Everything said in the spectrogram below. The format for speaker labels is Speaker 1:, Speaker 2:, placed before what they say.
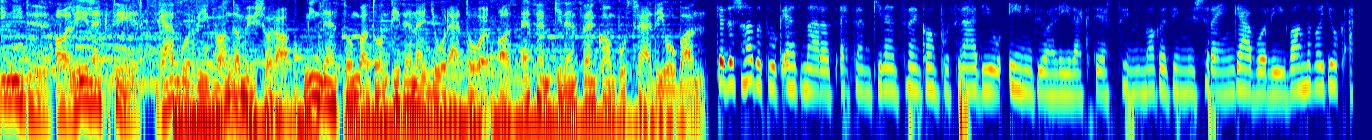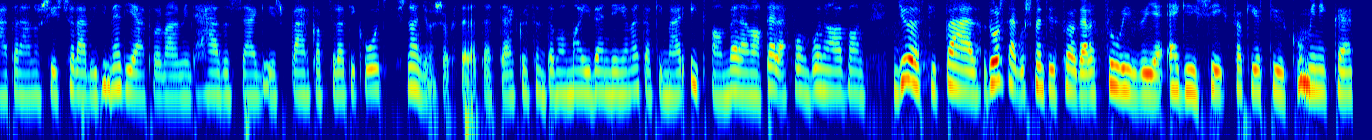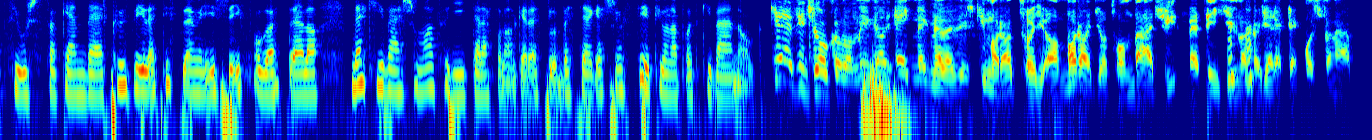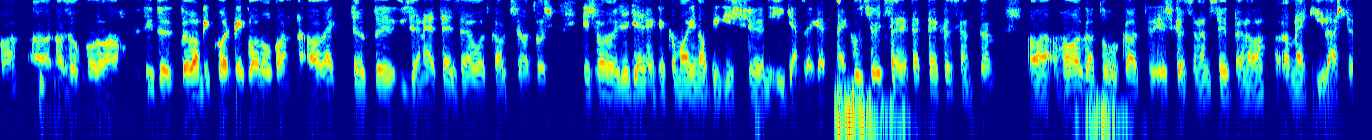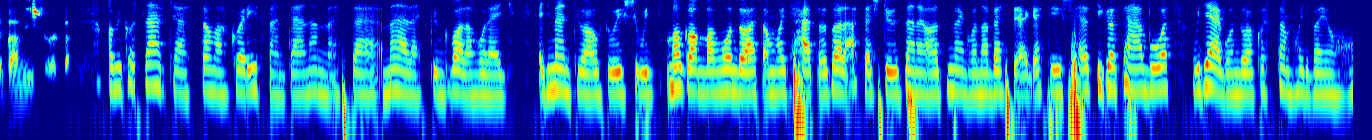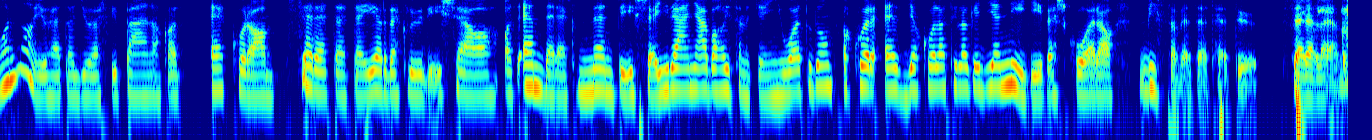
Speaker 1: Én idő, a lélek tér. Gábor Vigvanda műsora minden szombaton 11 órától az FM90 Campus Rádióban.
Speaker 2: Kedves hallgatók, ez már az FM90 Campus Rádió Én idő, a lélek tér című magazin műsorain. Gábor Vigvanda vagyok, általános és családügyi mediátor, valamint házassági és párkapcsolati kócs, és nagyon sok szeretettel köszöntöm a mai vendégemet, aki már itt van velem a telefonvonalban. Györfi Pál, az Országos Mentőszolgálat szóvivője, egészségszakértő, kommunikációs szakember, közéleti személyiség fogadta el a meghívásomat, hogy így telefonon keresztül beszélgessünk. Szép jó napot kívánok!
Speaker 3: Kezdj csókolom, még egy megnevezés kimaradt, hogy a Maradj otthon bácsi, mert így hívnak a gyerekek mostanában azokból az időkből, amikor még valóban a legtöbb üzenet ezzel volt kapcsolatos, és valahogy a gyerekek a mai napig is így emlegetnek. Úgyhogy szeretettel köszöntöm a hallgatókat, és köszönöm szépen a, a meghívást ebben a műsorban.
Speaker 2: Amikor tárcsáztam, akkor itt ment el nem messze mellettünk valahol egy, egy mentőautó, és úgy magamban gondoltam, hogy hát az aláfestő zene az megvan a beszélgetéshez. Igazából úgy elgondolkoztam, hogy vajon honnan jöhet a Györfi Pálnak az ekkora szeretete, érdeklődése a, az emberek mentése irányába, hiszen, hogyha én jól tudom, akkor ez gyakorlatilag egy ilyen négy éves korra visszavezethető szerelem.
